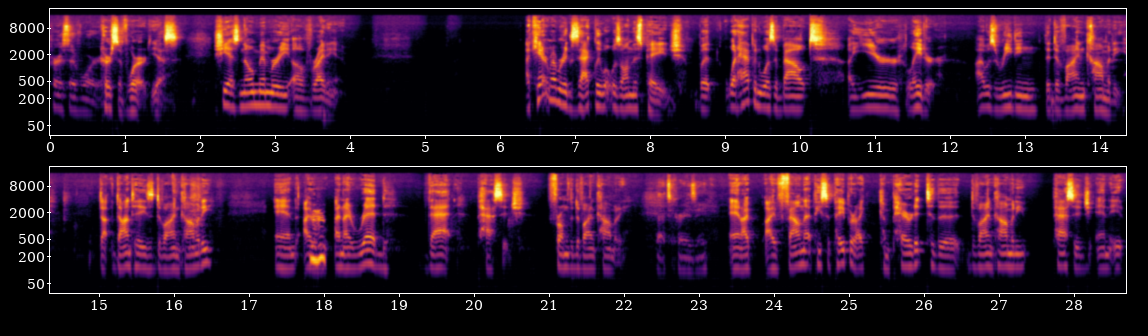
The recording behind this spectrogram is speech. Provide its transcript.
Cursive word. cursive word yes she has no memory of writing it i can't remember exactly what was on this page but what happened was about a year later i was reading the divine comedy Da- dante's divine comedy and i mm-hmm. and i read that passage from the divine comedy That's crazy. and I, I found that piece of paper. I compared it to the Divine Comedy passage, and it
